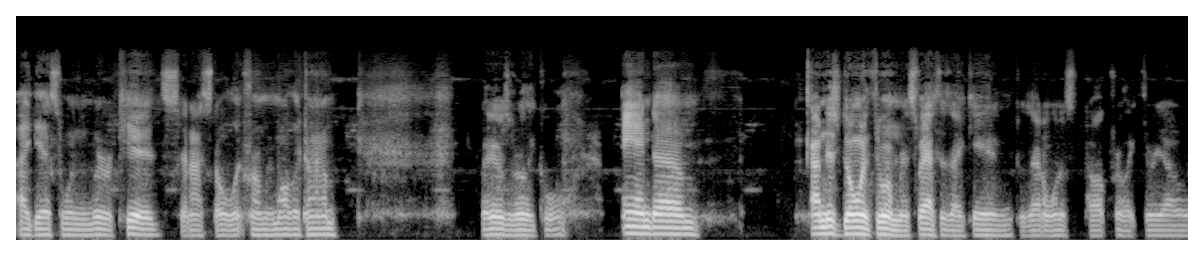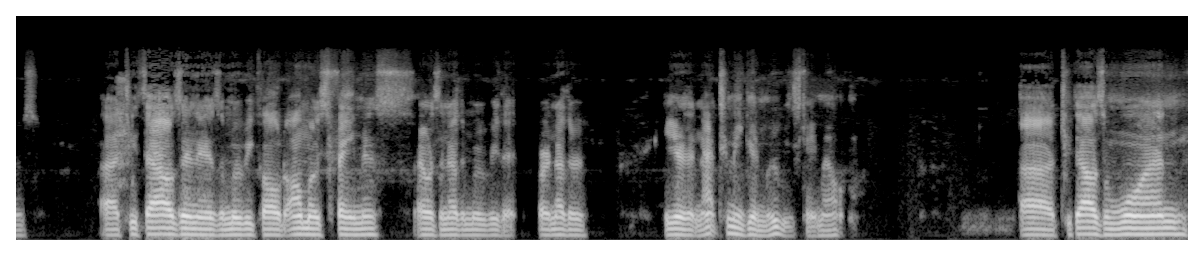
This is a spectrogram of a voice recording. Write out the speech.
I guess, when we were kids, and I stole it from him all the time. But it was really cool. And um, I'm just going through them as fast as I can because I don't want to talk for like three hours. Uh, 2000 is a movie called Almost Famous. That was another movie that, or another year that not too many good movies came out. Uh, 2001,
